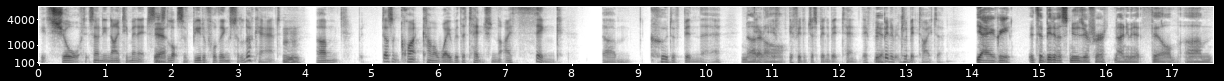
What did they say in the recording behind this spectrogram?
It's short. It's only ninety minutes. There's Yeah. lots of beautiful things to look at. Mhm. Um, but doesn't quite come away with the tension that I think um, could have been there. Not if, at all. If, it had just been a bit tense, if it Yeah. been a little bit tighter. Yeah, I agree. It's a bit of a snoozer for a 90 minute film. Um,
